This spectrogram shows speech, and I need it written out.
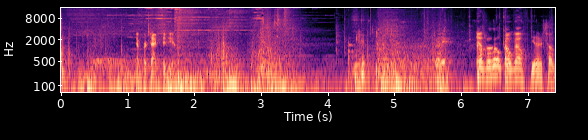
And protected you. Okay. ready? Go Yep, go go go go. You're so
